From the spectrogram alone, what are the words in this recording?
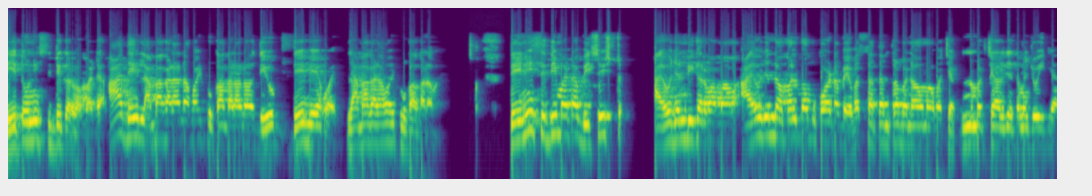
હેતુની સિદ્ધિ કરવા માટે. આ ધ્યેય લાંબા ગાળાના હોય, ટૂંકા ગાળાના હોય, ધ્યેય બે હોય. લાંબા ગાળા હોય, ટૂંકા ગાળા હોય. તેની સિદ્ધિ માટે વિશિષ્ટ આયોજન બી કરવામાં આવે. આયોજનને અમલમાં મૂકવા માટે વ્યવસ્થા તંત્ર બનાવવામાં આવે. ચેપ્ટર નંબર ચાર જે તમે જોઈ ગયા.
